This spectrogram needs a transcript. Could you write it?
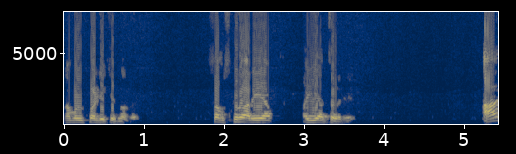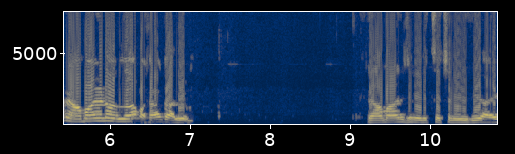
നമ്മൾ പഠിക്കുന്നത്. സംസ്കൃതം അറിയാം അയ്യാത്തവരെ. ആ രാമായണം എന്ന മഹാകാവ്യം രാമാനുജൻ എഴുത്തച്ഛൻ എഴുതിയായ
